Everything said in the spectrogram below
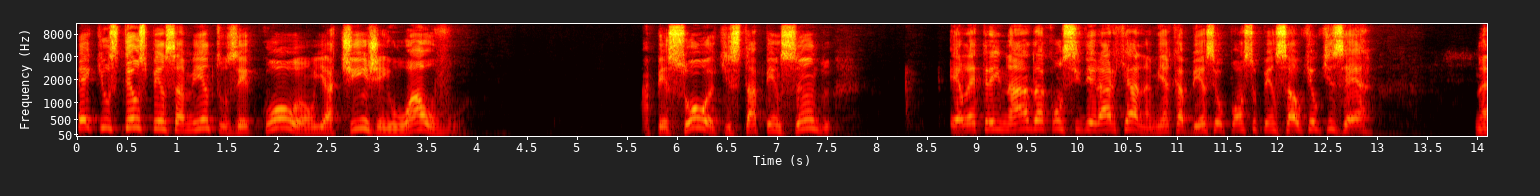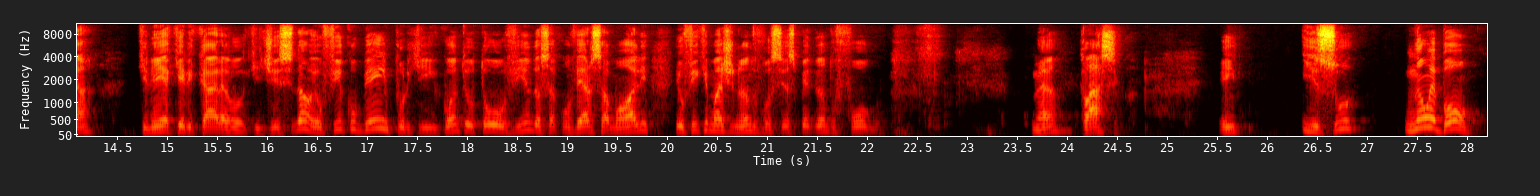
é que os teus pensamentos ecoam e atingem o alvo. A pessoa que está pensando, ela é treinada a considerar que, ah, na minha cabeça eu posso pensar o que eu quiser, né? Que nem aquele cara que disse: Não, eu fico bem, porque enquanto eu estou ouvindo essa conversa mole, eu fico imaginando vocês pegando fogo. Né? Clássico. Isso não é bom.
